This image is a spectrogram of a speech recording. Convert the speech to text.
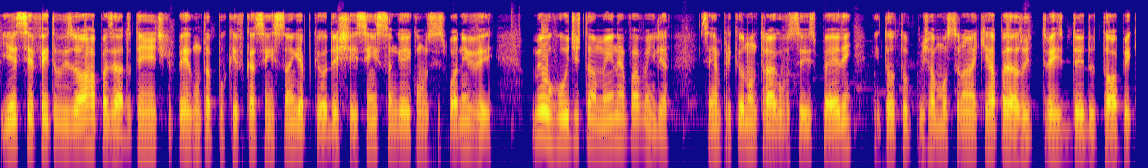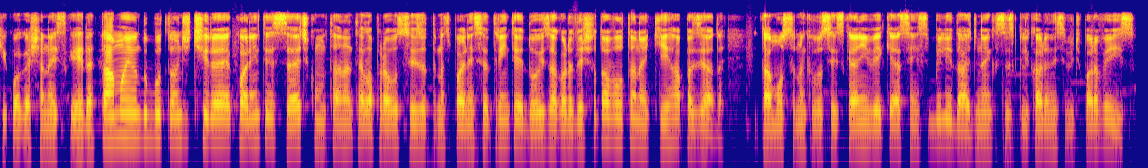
E esse efeito visual, rapaziada, tem gente que pergunta por que fica sem sangue. É porque eu deixei sem sangue aí, como vocês podem ver. Meu HUD também, né, família? Sempre que eu não trago, vocês pedem. Então eu tô já mostrando aqui, rapaziada, o 3D do top aqui com agachar na esquerda. Tamanho do botão de tiro é 47, como tá na tela pra vocês. A transparência é 32. Agora deixa eu tá voltando aqui, rapaziada. E tá mostrando que vocês querem ver que é a sensibilidade, né? Que vocês clicaram nesse vídeo para ver isso.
